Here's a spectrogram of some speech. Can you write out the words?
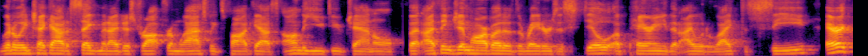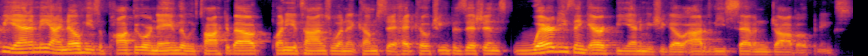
literally check out a segment I just dropped from last week's podcast on the YouTube channel. But I think Jim Harbaugh of the Raiders is still a pairing that I would like to see. Eric Bieniemy, I know he's a popular name that we've talked about plenty of times when it comes to head coaching positions. Where do you think Eric Bieniemy should go out of these seven job openings?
